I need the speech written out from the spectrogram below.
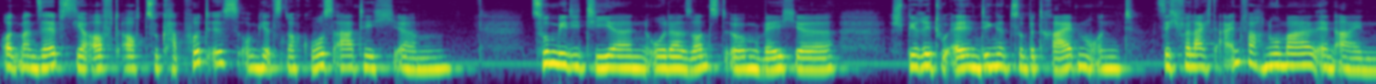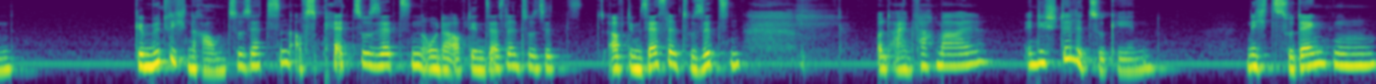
und man selbst ja oft auch zu kaputt ist, um jetzt noch großartig ähm, zu meditieren oder sonst irgendwelche spirituellen Dinge zu betreiben und sich vielleicht einfach nur mal in einen gemütlichen Raum zu setzen, aufs Bett zu setzen oder auf den Sessel zu sitzen, auf dem Sessel zu sitzen und einfach mal in die Stille zu gehen. Nichts zu denken,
